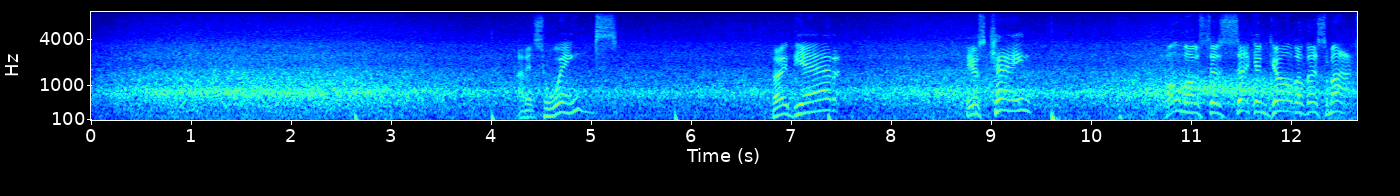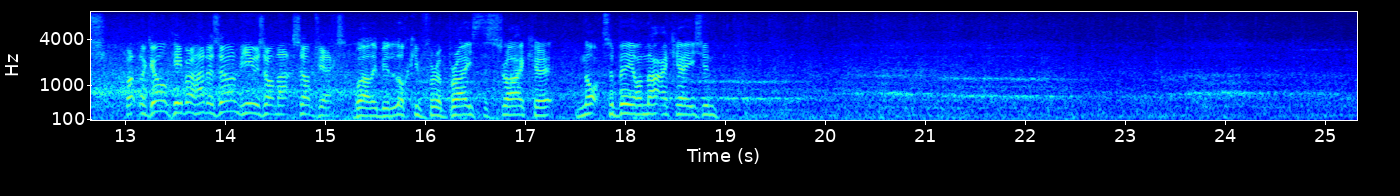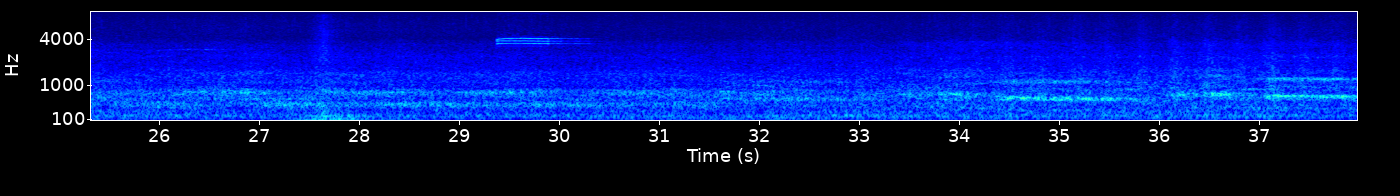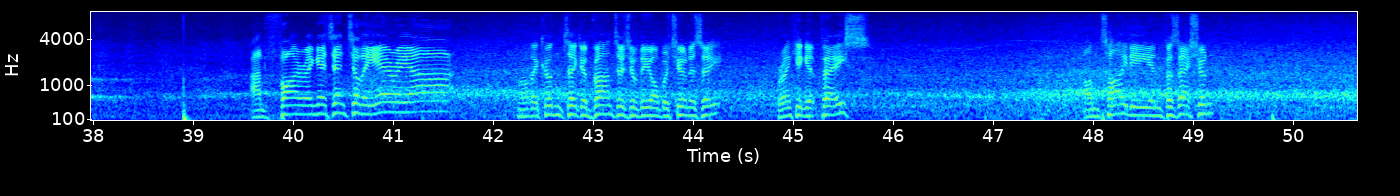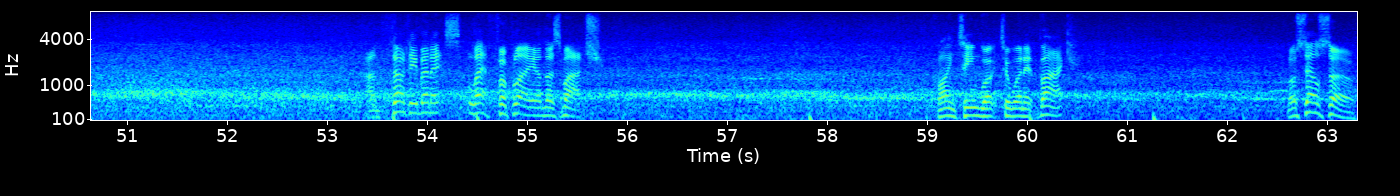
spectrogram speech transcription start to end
And it's Winks. Pierre. Here's Kane. Almost his second goal of this match, but the goalkeeper had his own views on that subject. Well, he'd be looking for a brace, the striker, not to be on that occasion. And firing it into the area. Well, they couldn't take advantage of the opportunity. Breaking at pace. Untidy in possession. And 30 minutes left for play in this match. Fine teamwork to win it back. Lo Celso.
